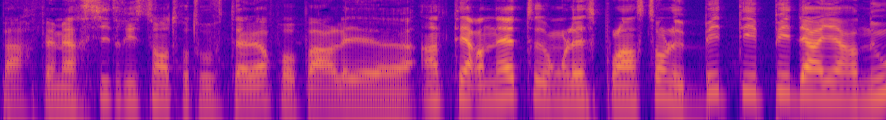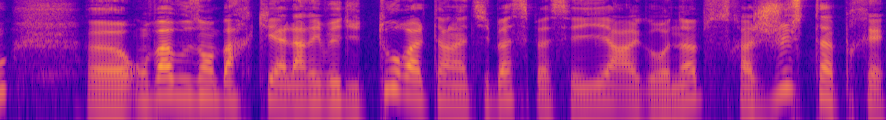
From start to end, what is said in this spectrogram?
Parfait, merci Tristan. On te retrouve tout à l'heure pour parler euh, Internet. On laisse pour l'instant le BTP derrière nous. Euh, on va vous embarquer à l'arrivée du Tour Alternativa, c'est passé hier à Grenoble. Ce sera juste après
